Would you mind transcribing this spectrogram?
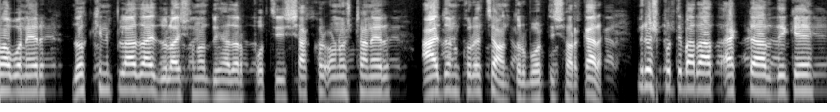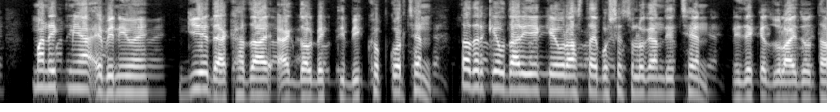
ভবনের দক্ষিণ প্লাজায় জুলাই সনদ দুই হাজার পঁচিশ স্বাক্ষর অনুষ্ঠানের আয়োজন করেছে অন্তর্বর্তী সরকার। বৃহস্পতিবার রাত একটার দিকে মানিক মিয়া এভিনিউয়ে গিয়ে দেখা যায় একদল ব্যক্তি বিক্ষোভ করছেন। তাদের কেউ দাঁড়িয়ে কেউ রাস্তায় বসে স্লোগান দিচ্ছেন। নিজেকে জুলাই যোদ্ধা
